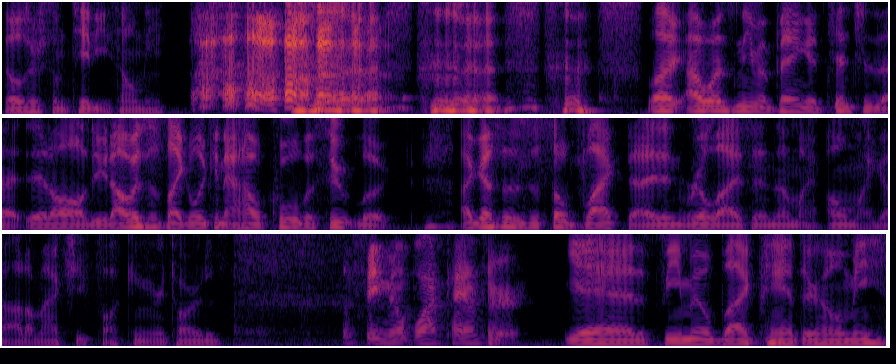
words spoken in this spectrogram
those are some titties, homie." like I wasn't even paying attention to that at all, dude. I was just like looking at how cool the suit looked. I guess it was just so black that I didn't realize it, and then I'm like, "Oh my god, I'm actually fucking retarded." the female Black Panther. Yeah, the female Black Panther, homie.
